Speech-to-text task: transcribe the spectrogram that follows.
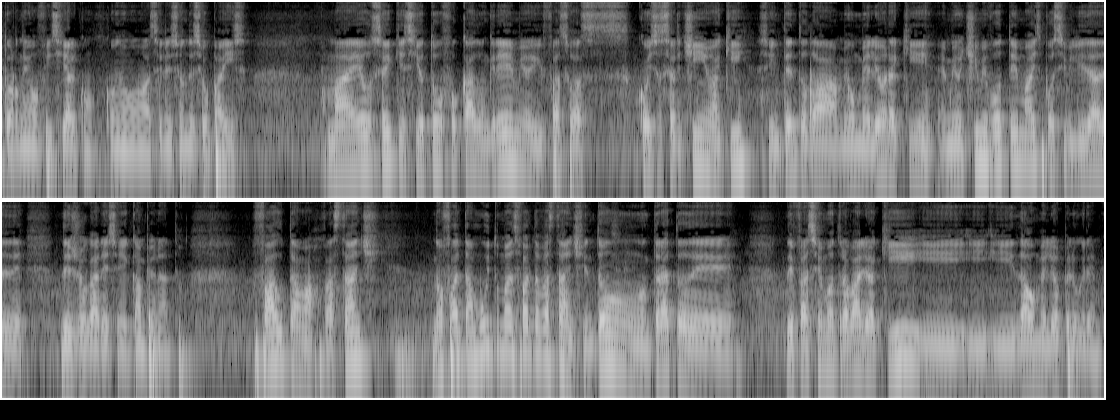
torneio oficial com, com a seleção de seu país. Mas eu sei que se eu estou focado em Grêmio e faço as coisas certinho aqui, se tento dar meu melhor aqui em meu time, vou ter mais possibilidade de, de jogar esse campeonato. Falta bastante, não falta muito, mas falta bastante. Então trato de, de fazer meu trabalho aqui e, e, e dar o melhor pelo Grêmio.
